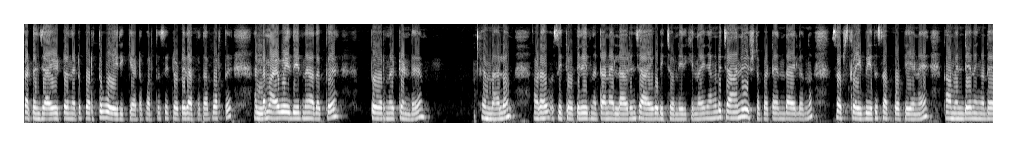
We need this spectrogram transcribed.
കട്ടൻ ചായ ഇട്ട് എന്നിട്ട് പുറത്ത് പോയിരിക്കുക കേട്ടോ. പുറത്ത് സിറ്റൗട്ടിൽ അപ്പോൾ പുറത്ത് നല്ല മഴ പെയ്തിരുന്ന് അതൊക്കെ തോർന്നിട്ടുണ്ട്. എന്നാലും അവിടെ സിറ്റൗട്ടിൽ ഇരുന്നിട്ടാണ് എല്ലാവരും ചായ കുടിച്ചുകൊണ്ടിരിക്കുന്നത് ഞങ്ങളുടെ ചാനൽ ഇഷ്ടപ്പെട്ട എന്തായാലും ഒന്ന് സബ്സ്ക്രൈബ് ചെയ്ത് സപ്പോർട്ട് ചെയ്യണേ. കമന്റ് നിങ്ങളുടെ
